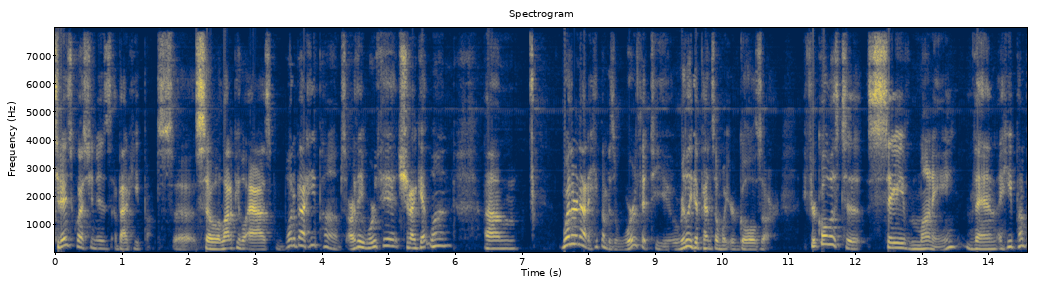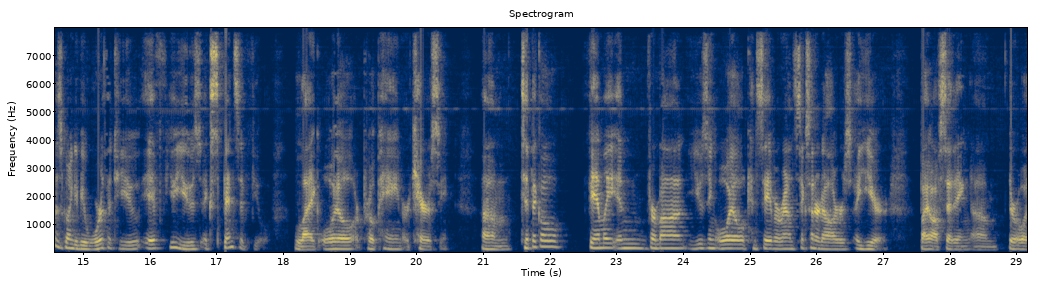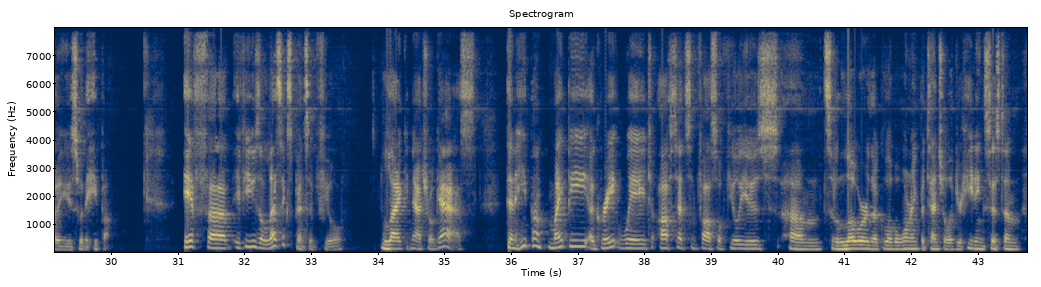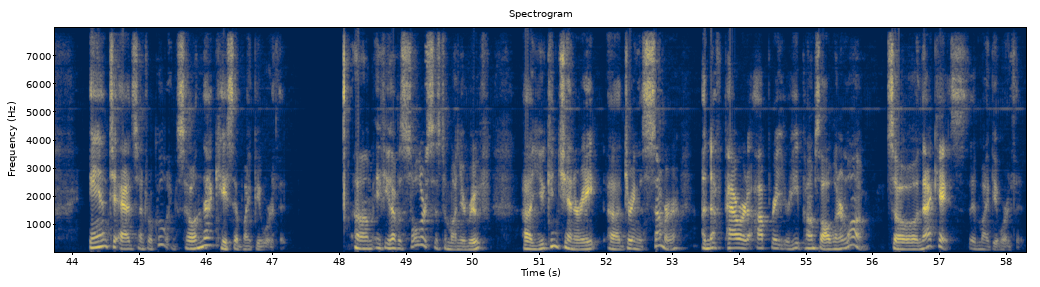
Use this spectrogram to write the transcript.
Today's question is about heat pumps. Uh, so a lot of people ask, what about heat pumps? Are they worth it? Should I get one? Um, whether or not a heat pump is worth it to you really depends on what your goals are. If your goal is to save money, then a heat pump is going to be worth it to you if you use expensive fuel like oil or propane or kerosene. Um, typical family in Vermont using oil can save around $600 a year by offsetting um, their oil use with a heat pump. If, uh, if you use a less expensive fuel, like natural gas, then a heat pump might be a great way to offset some fossil fuel use, um, to lower the global warming potential of your heating system, and to add central cooling. So in that case, it might be worth it. Um, if you have a solar system on your roof, uh, you can generate uh, during the summer enough power to operate your heat pumps all winter long. So in that case, it might be worth it.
